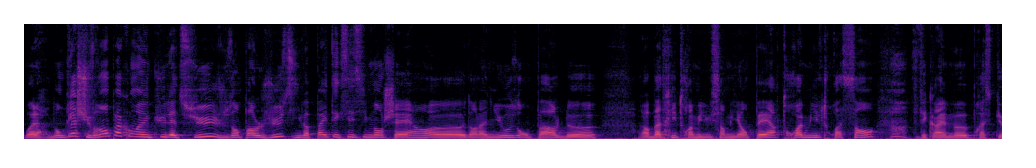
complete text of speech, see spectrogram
Voilà, donc là je suis vraiment pas convaincu là-dessus, je vous en parle juste, il va pas être excessivement cher. Euh, dans la news, on parle de alors batterie 3800 mAh, 3300, ça fait quand même euh, presque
